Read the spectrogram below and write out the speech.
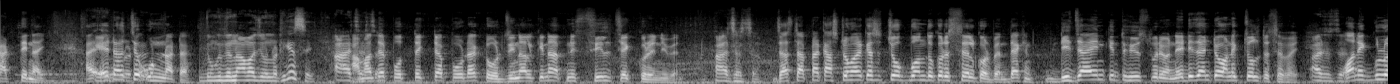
ঘাটতি নাই। আর এটা হচ্ছে উন্নাটা। একদম কিন্তু নামাজ জন্য ঠিক আছে? আচ্ছা আমাদের প্রত্যেকটা প্রোডাক্ট অরিজিনাল কিনা আপনি সিল চেক করে নেবেন। আচ্ছা আচ্ছা। জাস্ট আপনার কাস্টমারের কাছে চোখ বন্ধ করে সেল করবেন। দেখেন ডিজাইন কিন্তু হিউজ পরিমাণ। এই ডিজাইনটা অনেক চলতেছে ভাই। আচ্ছা আচ্ছা। অনেকগুলো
